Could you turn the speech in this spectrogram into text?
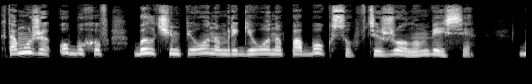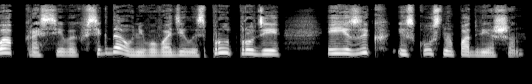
К тому же Обухов был чемпионом региона по боксу в тяжелом весе. Баб красивых всегда у него водилось пруд-пруди, и язык искусно подвешен.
